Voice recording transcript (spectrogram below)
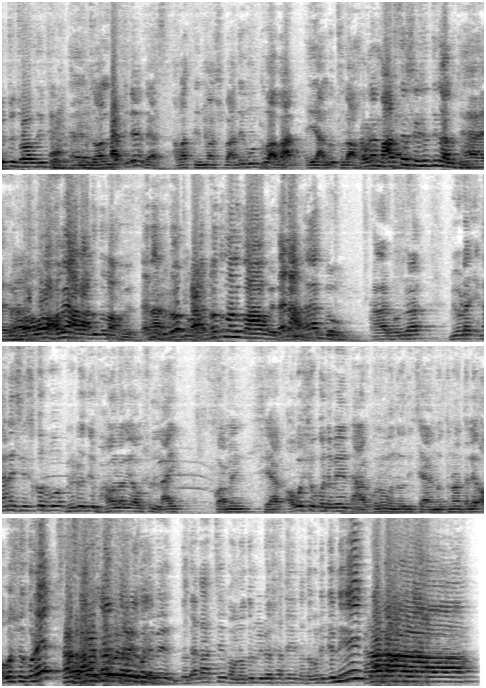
একটু জল দিতে। হ্যাঁ, জল দিতে ব্যাস। আবার তিন মাস বাদে কিন্তু আবার এই আলু তোলা হবে। মানে মার্চের শেষের দিকে আলু হ্যাঁ এরকম বড় বড় হবে আর আলু তোলা হবে। তাই না নতুন আলু খাওয়া হবে তাই না? একদম। আর বন্ধুরা ভিডিওটা এখানে শেষ করব। ভিডিও যদি ভালো লাগে অবশ্যই লাইক কমেন্ট শেয়ার অবশ্যই করে নেবেন। আর কোনো বন্ধু যদি চ্যানেল নতুন হয় তাহলে অবশ্যই করে subscribe করে নেবেন। তো দেখা হচ্ছে কোনো নতুন ভিডিওর সাথে। ততক্ষণের জন্য।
